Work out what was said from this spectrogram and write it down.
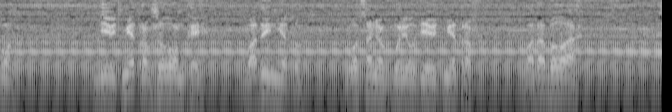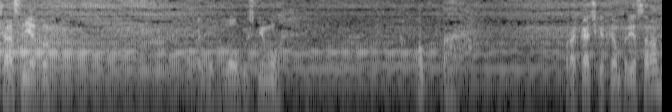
Вон, 9 метров желонкой. Воды нету. Вот Санек бурил 9 метров. Вода была. Сейчас нету. Пойду Волгу сниму. Прокачка компрессором.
